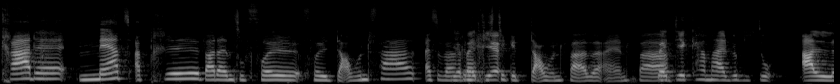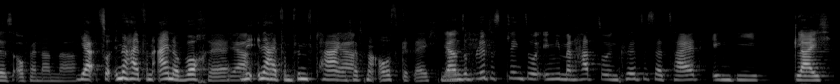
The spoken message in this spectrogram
gerade März, April war dann so voll, voll Downphase, also war Ja, eine richtige Downphase einfach. Bei dir kam halt wirklich so alles aufeinander. Ja, so innerhalb von einer Woche. Ja. Nee, innerhalb von fünf Tagen. Ja. Ich habe es mal ausgerechnet. Ja, und so blöd es klingt, so irgendwie, man hat so in kürzester Zeit irgendwie gleich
